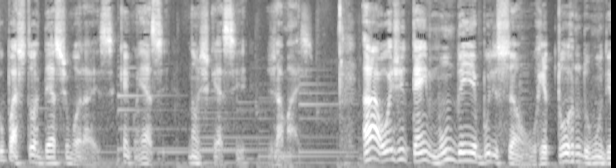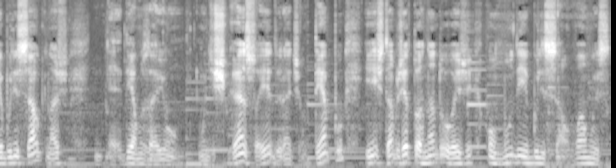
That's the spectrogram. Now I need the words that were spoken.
o pastor Décio Moraes. Quem conhece, não esquece jamais. Ah, hoje tem Mundo em Ebulição, o retorno do Mundo em Ebulição, que nós é, demos aí um, um, descanso aí durante um tempo e estamos retornando hoje com Mundo em Ebulição. Vamos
